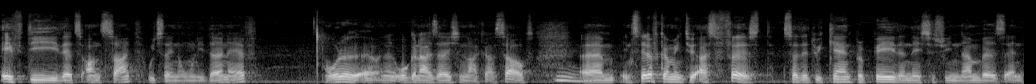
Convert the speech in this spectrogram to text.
FD that's on site, which they normally don't have, or a, an organization like ourselves, mm. um, instead of coming to us first so that we can prepare the necessary numbers and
